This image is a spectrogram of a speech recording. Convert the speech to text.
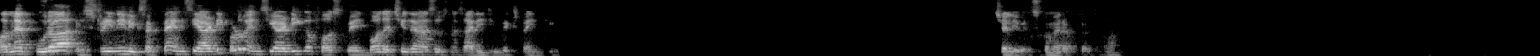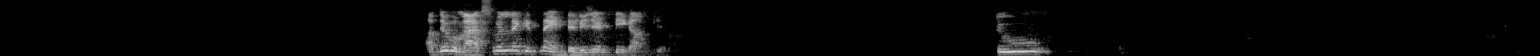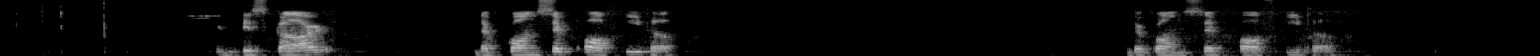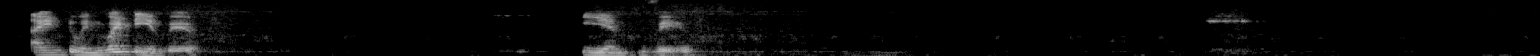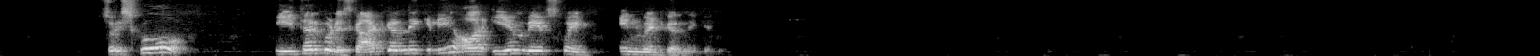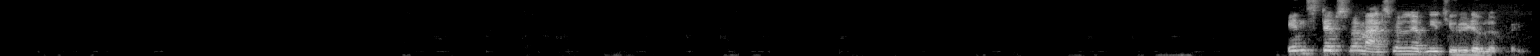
और मैं पूरा हिस्ट्री नहीं लिख सकता एनसीआरटी पढ़ो एनसीआरटी का फ़र्स्ट पेज बहुत अच्छी तरह से उसने सारी चीज़ एक्सप्लेन की। चलिए इसको मैं रख करता हूँ। अब देखो मैक्सवेल ने कितना इंटेलिजेंटली काम किया। To discard the concept of ether. The concept of ether. And to invent EM wave, EM wave. So इसको ईथर को डिस्कार्ड करने के लिए और ईएम वेव्स को इन्वेंट करने के लिए इन स्टेप्स में मैक्सवेल ने अपनी थ्योरी डेवलप करी।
